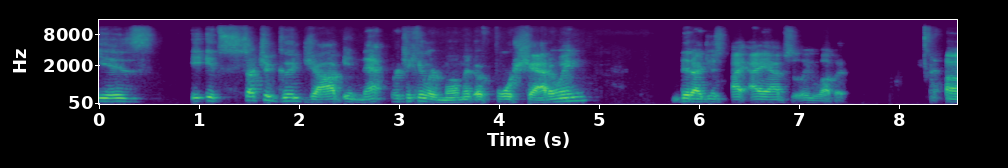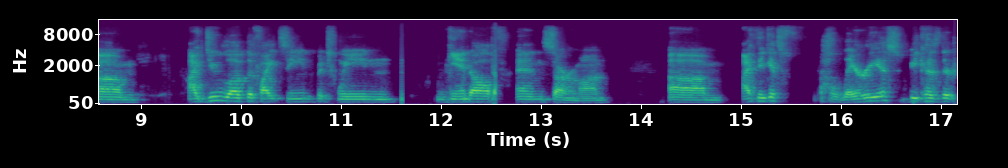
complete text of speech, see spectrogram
is, it's such a good job in that particular moment of foreshadowing that I just, I, I absolutely love it. Um, I do love the fight scene between Gandalf and Saruman. Um, I think it's hilarious because they're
